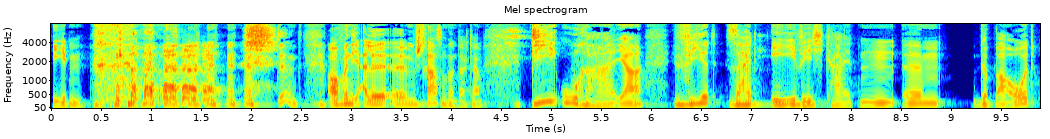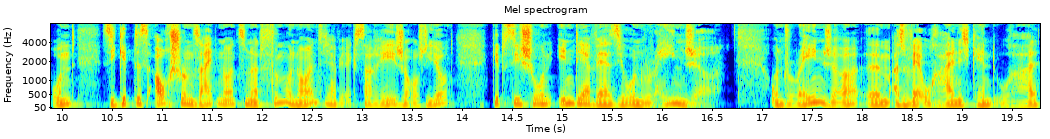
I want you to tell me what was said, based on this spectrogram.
Eben. Stimmt. Auch wenn die alle ähm, Straßenkontakt haben. Die Ural, ja, wird seit Ewigkeiten ähm, gebaut und sie gibt es auch schon seit 1995, habe ich extra rechargiert, gibt es die schon in der Version Ranger. Und Ranger, ähm, also wer Ural nicht kennt, Ural,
